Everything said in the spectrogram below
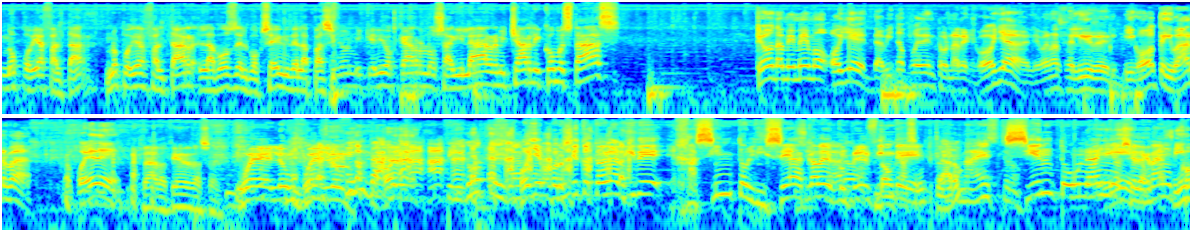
no podía faltar, no podía faltar la voz del boxeo y de la pasión, mi querido Carlos Aguilar. Mi Charlie, ¿cómo estás? ¿Qué onda, mi Memo? Oye, David no puede entonar el Goya, le van a salir el bigote y barba. No puede. Claro, tienes razón. Huelum, huelum. Oye, por cierto, todavía vive Jacinto Licea. Acaba de cumplir el fin Don de claro. Maestro, 101 años, Sí, el gran Jacinto.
